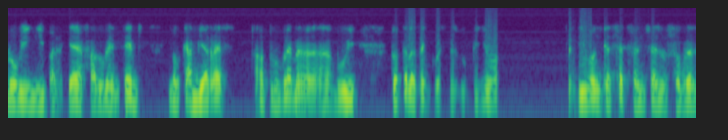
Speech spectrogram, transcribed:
no vingui perquè fa durant temps no canvia res. El problema, avui, totes les enquestes d'opinió diuen que 7 francesos sobre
